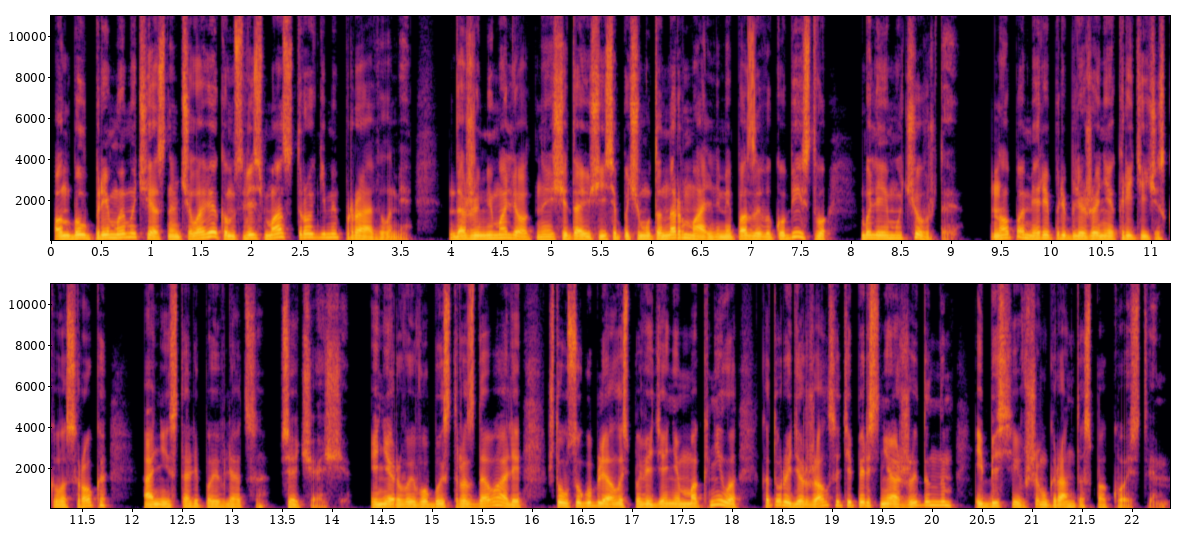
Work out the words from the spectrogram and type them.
Он был прямым и честным человеком с весьма строгими правилами. Даже мимолетные, считающиеся почему-то нормальными позывы к убийству, были ему чужды. Но по мере приближения критического срока они стали появляться все чаще. И нервы его быстро сдавали, что усугублялось поведением Макнила, который держался теперь с неожиданным и бесившим Гранта спокойствием.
